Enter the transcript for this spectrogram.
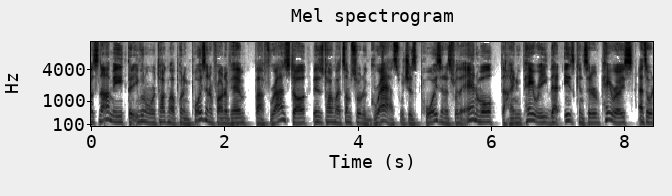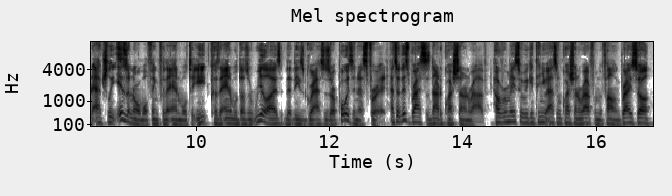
is nami that even when we're talking about putting poison in front of him, bafrazda, this is talking about some sort of grass which is poisonous for the animal, the hainu peri, that is considered peris, and so it actually is a normal thing for the animal to eat because the animal doesn't realize that these grasses are poisonous for it. And so this brisa is not a question on Rav. However, Mesa, we continue asking question on Rav from the following brisa.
